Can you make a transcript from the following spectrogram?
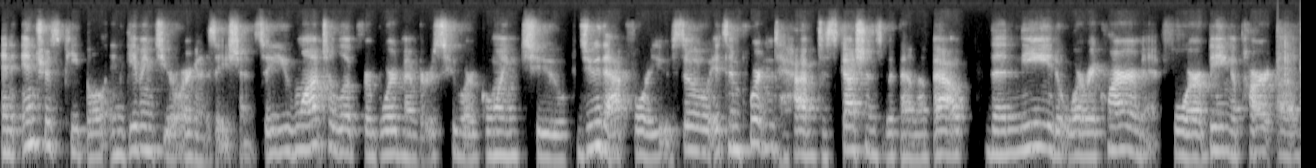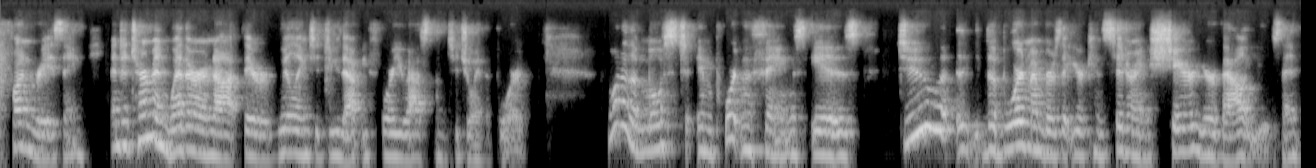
and interest people in giving to your organization. So you want to look for board members who are going to do that for you. So it's important to have discussions with them about the need or requirement for being a part of fundraising and determine whether or not they're willing to do that before you ask them to join the board. One of the most important things is do uh, the board members that you're considering share your values and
